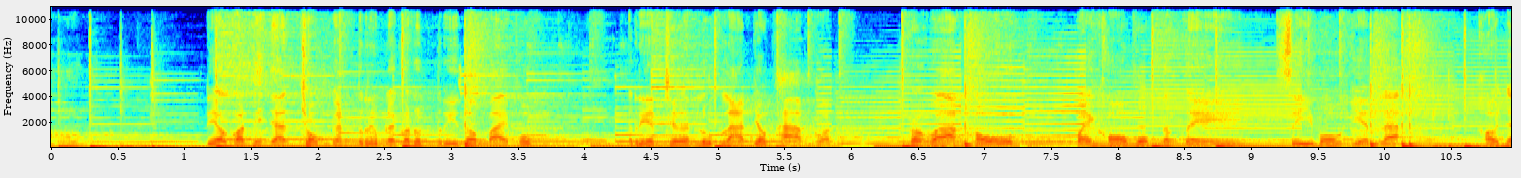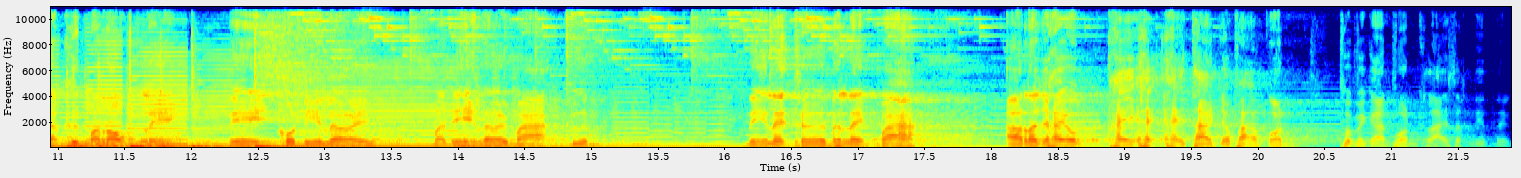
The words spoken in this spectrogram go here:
นเดี๋ยวก่อนที่จะชมกันตรึมแล้วก็ดนตรีต่อไปผมเรียนเชิญลูกหลานเจ้าภาพก่อน เพราะว่าเขาไปขอผมตั้งแต่4โมงเย็นแล้ว เขาจะขึ้นมาร้องเพลง นี่คนนี้เลย มานี่เลยมาขึ้น นี่แหละเธอนั่นแหละมาเอาเราจะให้ให้ให้ให้ทางเจ้าภาพก่อน เพื่อเป็นการผ่อนคลายสักนิดหนึ่ง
